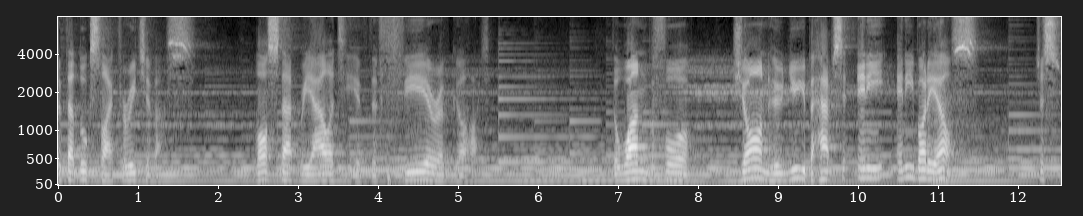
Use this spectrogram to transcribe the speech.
if that looks like for each of us. Lost that reality of the fear of God. The one before John who knew you perhaps any anybody else. Just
